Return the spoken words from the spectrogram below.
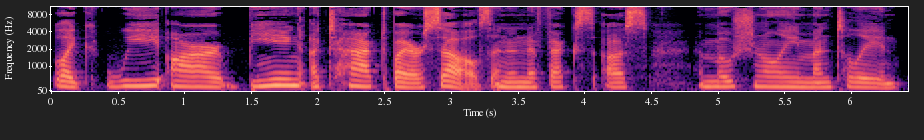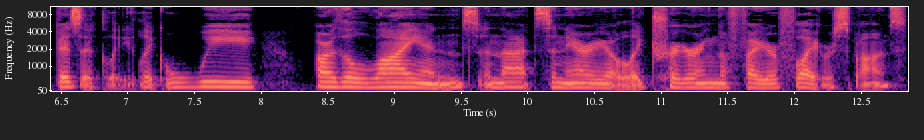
Like we are being attacked by ourselves, and it affects us emotionally, mentally, and physically. Like we are the lions in that scenario, like triggering the fight or flight response.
